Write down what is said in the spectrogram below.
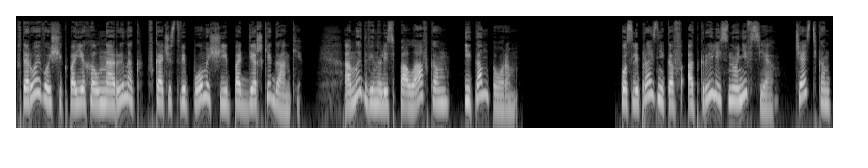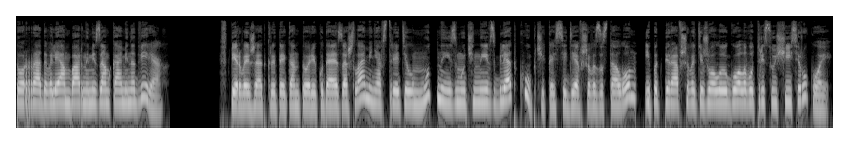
второй возчик поехал на рынок в качестве помощи и поддержки Ганки а мы двинулись по лавкам и конторам. После праздников открылись, но не все. Часть контор радовали амбарными замками на дверях. В первой же открытой конторе, куда я зашла, меня встретил мутный, измученный взгляд купчика, сидевшего за столом и подпиравшего тяжелую голову трясущейся рукой.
